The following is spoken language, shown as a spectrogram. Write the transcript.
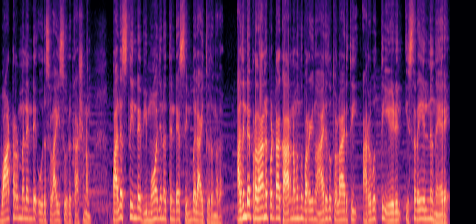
വാട്ടർമെലന്റെ ഒരു സ്ലൈസ് ഒരു കഷണം പലസ്തീന്റെ വിമോചനത്തിന്റെ സിമ്പലായി തീർന്നത്. അതിന്റെ പ്രധാനപ്പെട്ട കാരണമെന്ന് പറയുന്നത് ആയിരത്തി തൊള്ളായിരത്തി അറുപത്തി ഏഴിൽ ഇസ്രയേലിന് നേരെ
